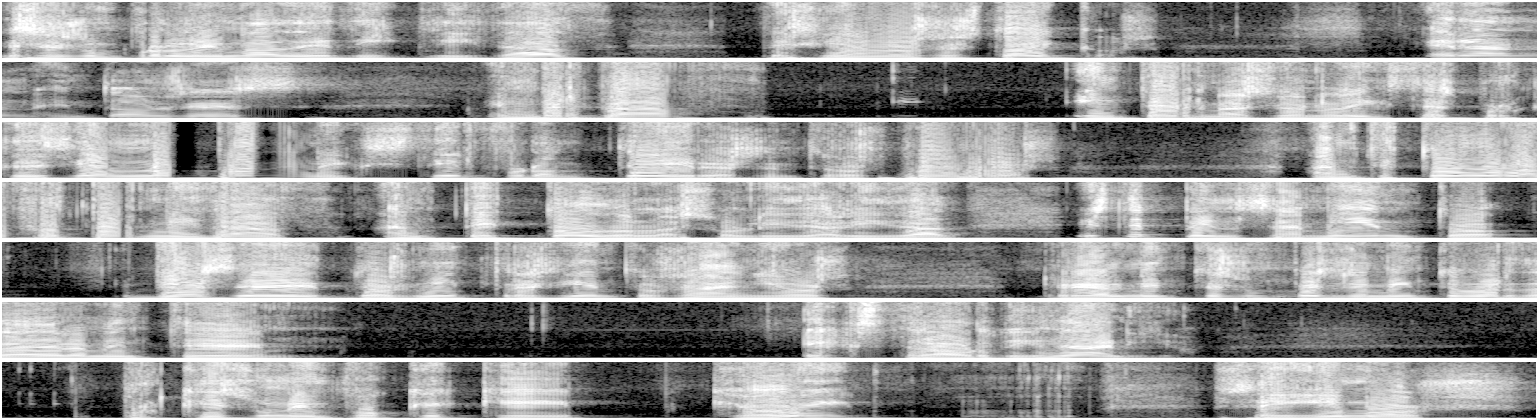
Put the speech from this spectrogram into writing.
Ese es un problema de dignidad, decían los estoicos. Eran entonces, en verdad, internacionalistas porque decían no pueden existir fronteras entre los pueblos. Ante todo la fraternidad, ante todo la solidaridad. Este pensamiento de hace 2300 años realmente es un pensamiento verdaderamente extraordinario, porque es un enfoque que que hoy seguimos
